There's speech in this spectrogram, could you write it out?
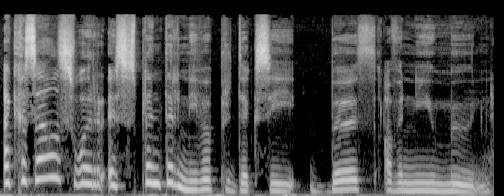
Ek gesels oor 'n splinternuwe produksie Birth of a New Moon.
